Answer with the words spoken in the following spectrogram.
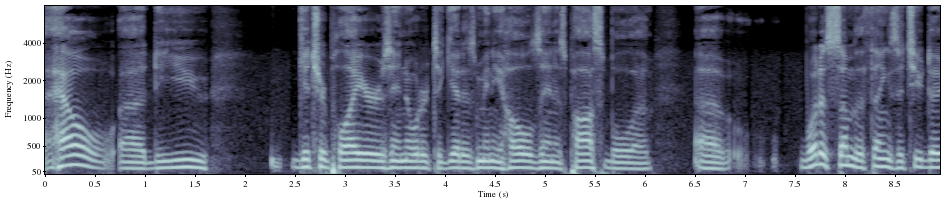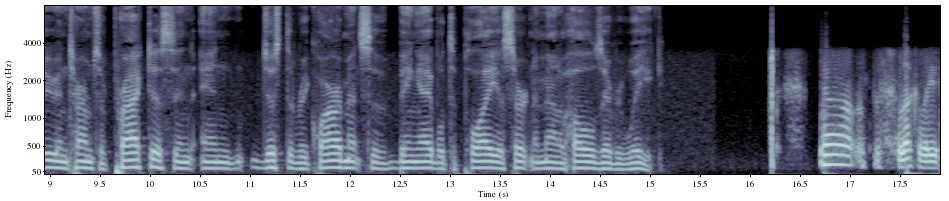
how uh, do you get your players in order to get as many holes in as possible? Uh, uh, what are some of the things that you do in terms of practice and, and just the requirements of being able to play a certain amount of holes every week? Well, luckily,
